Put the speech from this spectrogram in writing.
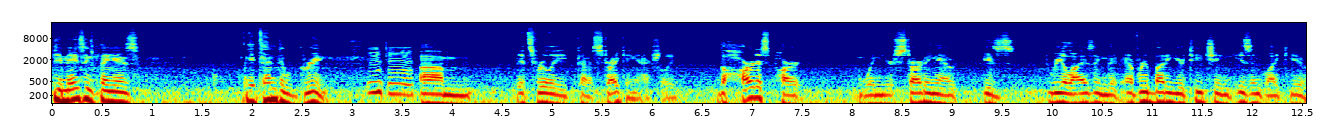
The amazing thing is, you tend to agree. Um, it's really kind of striking actually. The hardest part when you're starting out is realizing that everybody you're teaching isn't like you.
